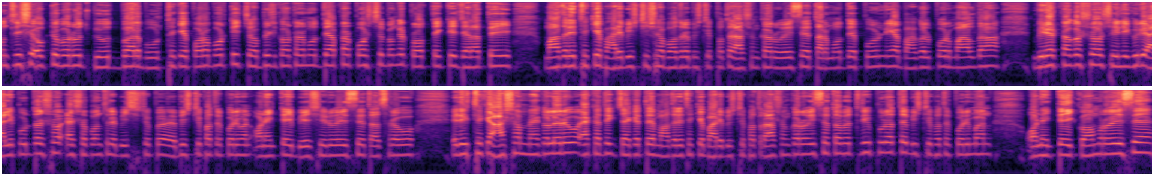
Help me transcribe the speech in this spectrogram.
উনত্রিশে অক্টোবর রোজ বুধবার ভোর থেকে পরবর্তী চব্বিশ ঘণ্টার মধ্যে আপনার পশ্চিমবঙ্গের প্রত্যেকটি জেলাতেই মাঝারি থেকে ভারী বৃষ্টি সহ ভদ্র বৃষ্টিপাতের আশঙ্কা রয়েছে। তার মধ্যে পূর্ণিয়া, ভাগলপুর, মালদা বিরাটনগর সহ শিলিগুড়ি আলিপুরদার সহ এসব অঞ্চলে বৃষ্টিপা- বৃষ্টিপাতের পরিমাণ অনেকটাই বেশি রয়েছে। তাছাড়াও এদিক থেকে আসাম, মেঘালয়েরও একাধিক জায়গাতে মাদারি থেকে বাড়ি বৃষ্টিপাতের আশঙ্কা রয়েছে, তবে ত্রিপুরাতে বৃষ্টিপাতের পরিমাণ অনেকটাই কম রয়েছে।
